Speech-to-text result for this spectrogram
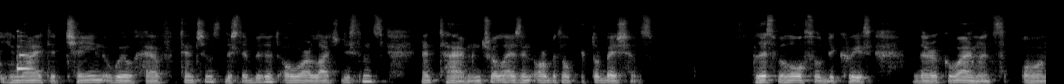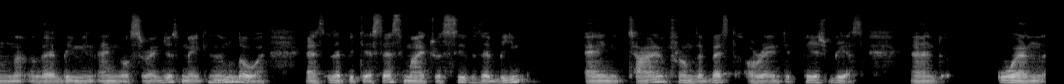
united chain will have tensions distributed over a large distance and time, neutralizing orbital perturbations. This will also decrease the requirements on the beaming angles ranges, making them lower, as the PTSS might receive the beam any time from the best oriented PHBS. And when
